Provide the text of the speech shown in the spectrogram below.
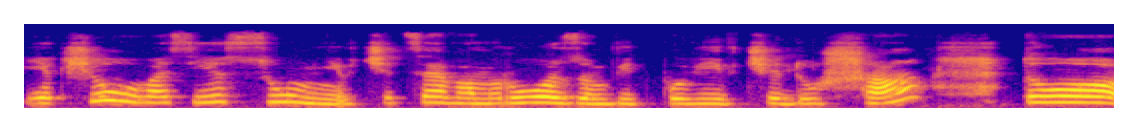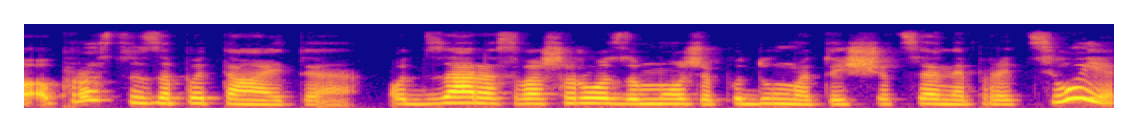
якщо у вас є сумнів, чи це вам розум відповів, чи душа, то просто запитайте. От зараз ваш розум може подумати, що це не працює,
